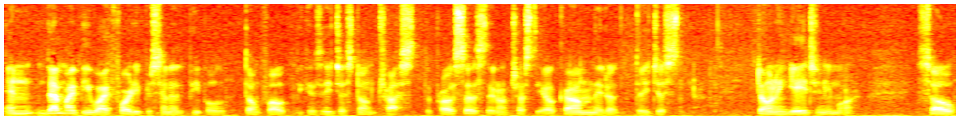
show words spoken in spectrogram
and that might be why 40% of the people don't vote because they just don't trust the process, they don't trust the outcome, they don't they just don't engage anymore. So,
